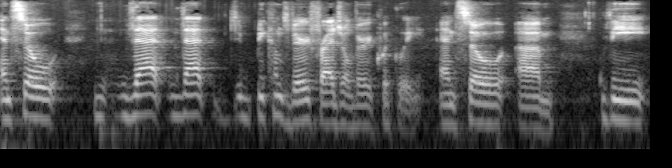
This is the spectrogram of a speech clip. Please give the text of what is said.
and so that that becomes very fragile very quickly. And so um, the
